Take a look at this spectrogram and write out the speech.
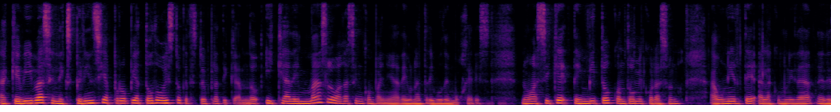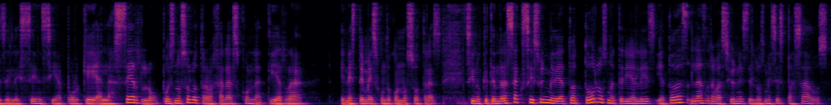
a que vivas en experiencia propia todo esto que te estoy platicando y que además lo hagas en compañía de una tribu de mujeres, ¿no? Así que te invito con todo mi corazón a unirte a la comunidad de Desde la Esencia, porque al hacerlo, pues no solo trabajarás con la tierra en este mes junto con nosotras, sino que tendrás acceso inmediato a todos los materiales y a todas las grabaciones de los meses pasados.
